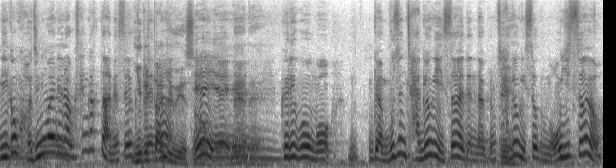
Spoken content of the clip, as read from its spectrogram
이건 거짓말이라고 생각도 안 했어요. 일을 따기 위해서. 예, 예, 예. 네네. 그리고 뭐, 그러니까 무슨 자격이 있어야 된다. 그럼 자격 이 예. 있어. 그러면 어, 있어요.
